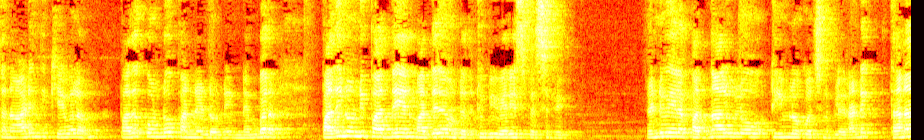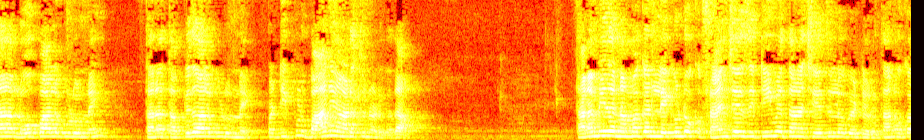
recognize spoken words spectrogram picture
తను ఆడింది కేవలం పదకొండో పన్నెండో. నేను నెంబర్ పది నుండి పదిహేను మధ్యలో ఉంటుంది టు బి వెరీ స్పెసిఫిక్ రెండు వేల పద్నాలుగులో టీంలోకి వచ్చిన ప్లేయర్ అంటే తన లోపాలు కూడా ఉన్నాయి తన తప్పిదాలు కూడా ఉన్నాయి. బట్ ఇప్పుడు బాగానే ఆడుతున్నాడు కదా. తన మీద నమ్మకం లేకుండా ఒక ఫ్రాంచైజీ టీమే తన చేతుల్లో పెట్టారు. తను ఒక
